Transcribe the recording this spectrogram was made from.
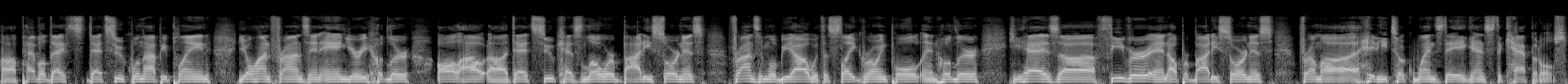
Uh, Pavel Dats- Datsyuk will not be playing. Johan Franzen and Jiri Hudler all out. Uh, Datsyuk has lower body soreness. Franzen will be out with a slight groin pull, and Hudler he has uh, fever and upper body soreness from uh, a hit he took Wednesday against the Capitals.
